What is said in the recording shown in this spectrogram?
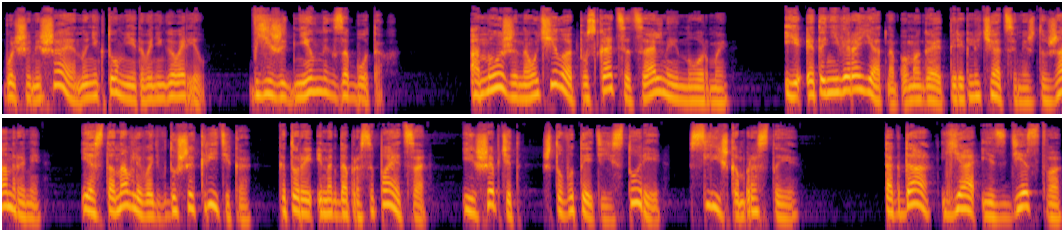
больше мешая, но никто мне этого не говорил, в ежедневных заботах. Оно же научило отпускать социальные нормы. И это невероятно помогает переключаться между жанрами и останавливать в душе критика, который иногда просыпается и шепчет, что вот эти истории слишком простые. Тогда я из детства,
